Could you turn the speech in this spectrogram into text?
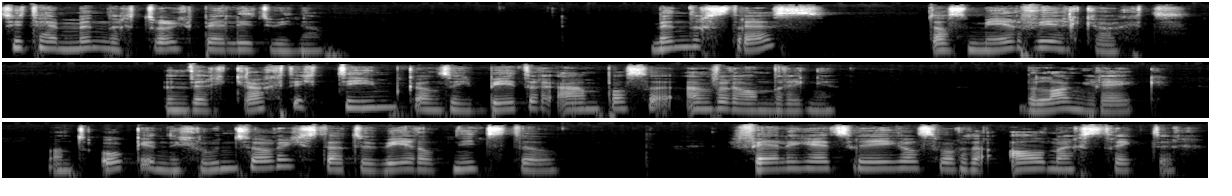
ziet hij minder terug bij Lidwina. Minder stress, dat is meer veerkracht. Een veerkrachtig team kan zich beter aanpassen aan veranderingen. Belangrijk, want ook in de groenzorg staat de wereld niet stil. Veiligheidsregels worden al maar strikter.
